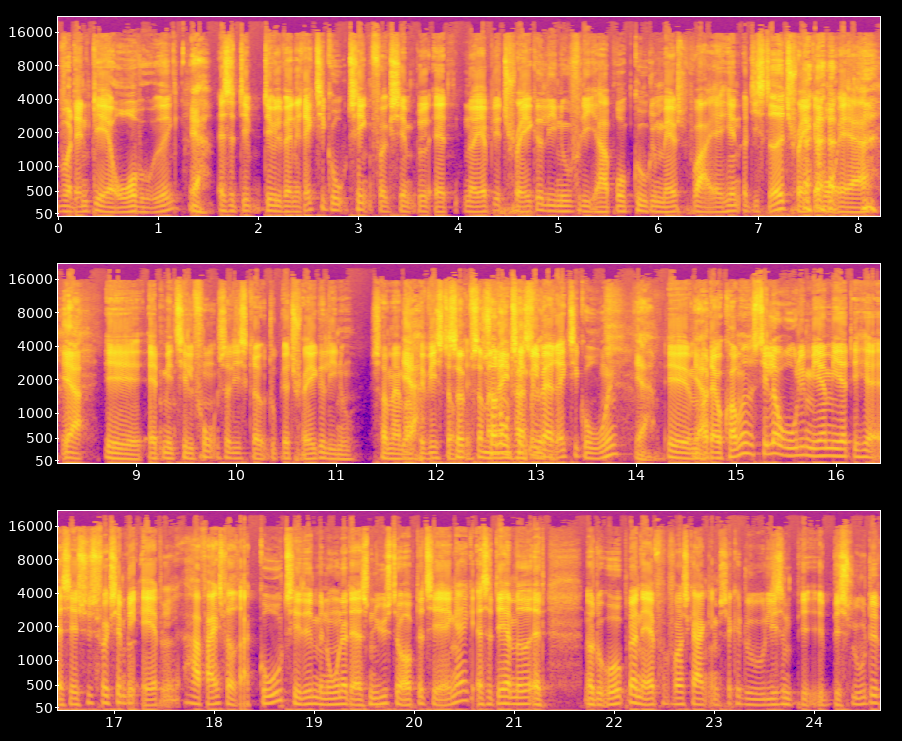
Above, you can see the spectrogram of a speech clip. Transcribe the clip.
hvordan bliver jeg overvåget, ikke? Ja. Altså, det, det vil være en rigtig god ting, for eksempel, at når jeg bliver tracket lige nu, fordi jeg har brugt Google Maps på vej hen, og de stadig tracker, hvor jeg er, Ja. øh, at min telefon så lige skrev, du bliver tracket lige nu, så man var Ja, bevidst om så- det. så Så, man så nogle ting vil være rigtig gode, ikke? Ja. Øhm, Ja. Og der er jo kommet stille og roligt mere og mere af det her. Altså jeg synes for eksempel, Apple har faktisk været ret gode til det med nogle af deres nyeste opdateringer. Ikke? Altså det her med, at når du åbner en app for første gang, jamen, så kan du ligesom be- beslutte,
